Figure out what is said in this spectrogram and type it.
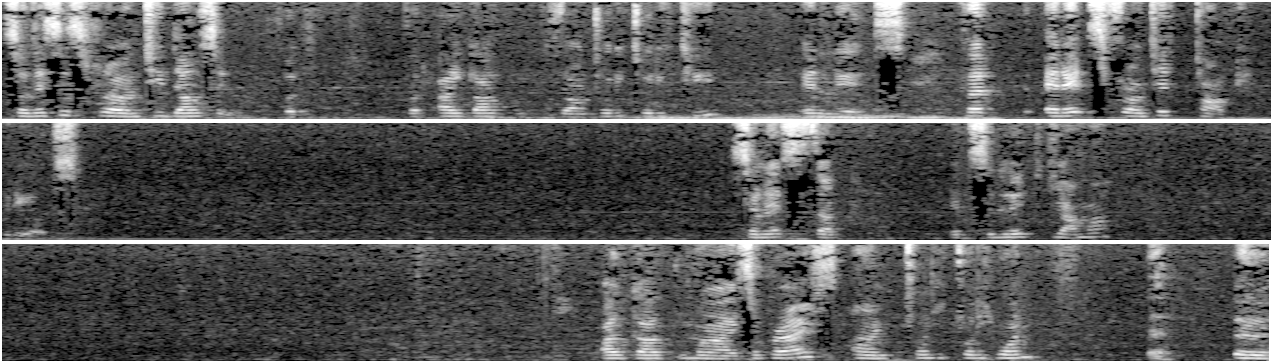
so this is from 2000 but but I got from 2022 and it's but and it's from TikTok videos. So next up, it's Loot Llama. I got my surprise on 2021. Uh,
